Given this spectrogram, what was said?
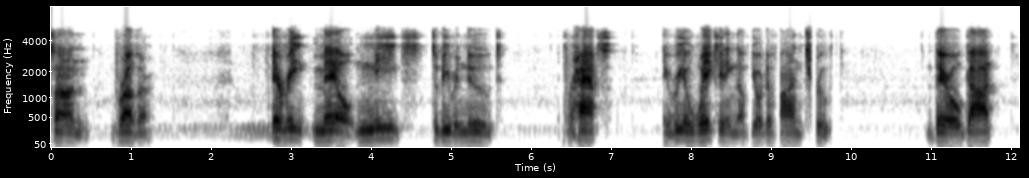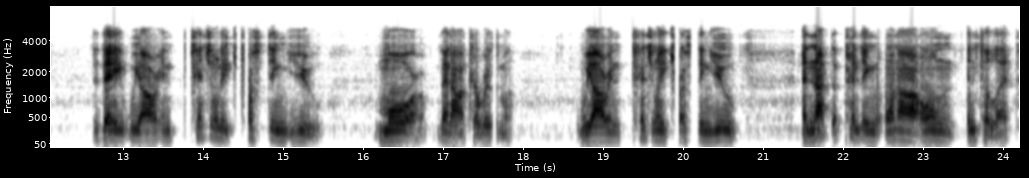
son, brother, every male needs to be renewed, perhaps a reawakening of your divine truth. There, O oh God, today we are intentionally trusting you more than our charisma. We are intentionally trusting you and not depending on our own intellect.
